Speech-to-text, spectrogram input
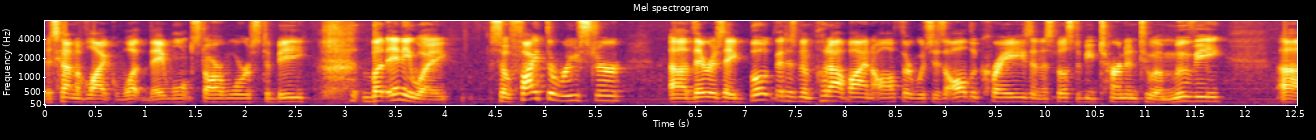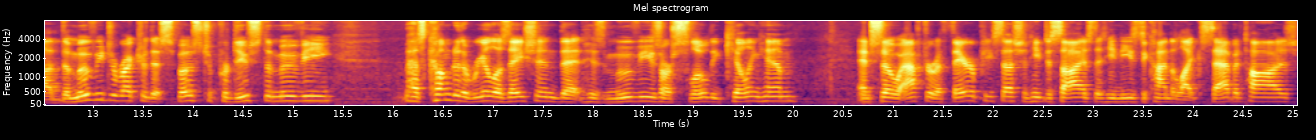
It's kind of like what they want Star Wars to be. But anyway, so Fight the Rooster. Uh, there is a book that has been put out by an author, which is all the craze and is supposed to be turned into a movie. Uh, the movie director that's supposed to produce the movie has come to the realization that his movies are slowly killing him. And so after a therapy session, he decides that he needs to kind of like sabotage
